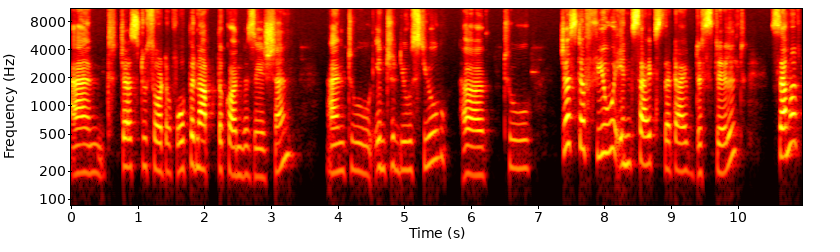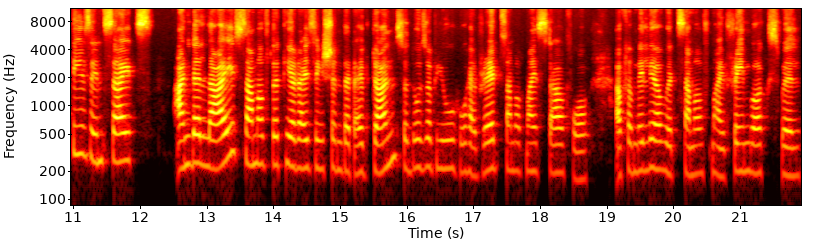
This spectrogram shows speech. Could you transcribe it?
and just to sort of open up the conversation and to introduce you uh, to just a few insights that I've distilled. Some of these insights underlie some of the theorization that I've done. So those of you who have read some of my stuff or are familiar with some of my frameworks will,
